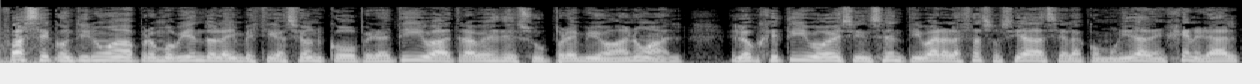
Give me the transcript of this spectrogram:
FASE continúa promoviendo la investigación cooperativa a través de su premio anual. El objetivo es incentivar a las asociadas y a la comunidad en general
